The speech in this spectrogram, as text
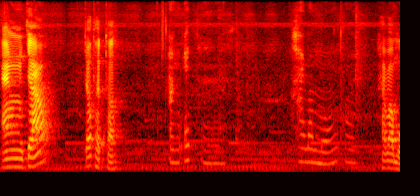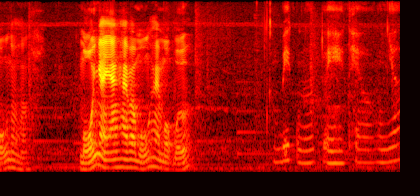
Ăn cháo cháo thịt hả? Ăn ít hai ba muỗng thôi. Hai ba muỗng thôi hả? Mỗi ngày ăn hai ba muỗng hay một bữa? Không biết nữa tùy theo không nhớ.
